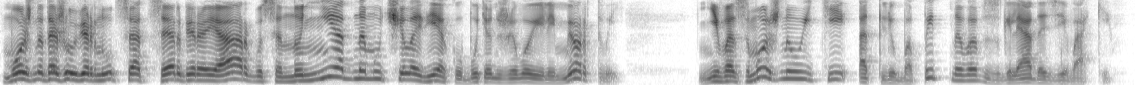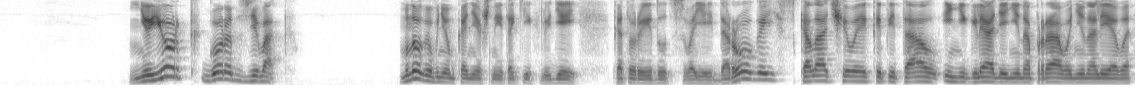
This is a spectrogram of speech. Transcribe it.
Можно даже увернуться от Цербера и Аргуса, но ни одному человеку, будь он живой или мертвый, невозможно уйти от любопытного взгляда зеваки. Нью-Йорк — город зевак. Много в нем, конечно, и таких людей, которые идут своей дорогой, сколачивая капитал и не глядя ни направо, ни налево,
